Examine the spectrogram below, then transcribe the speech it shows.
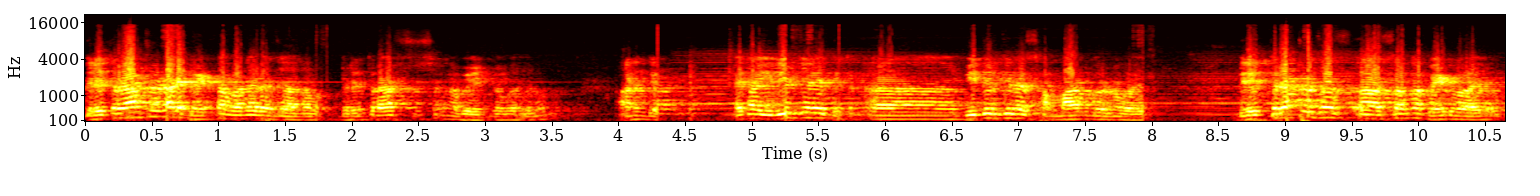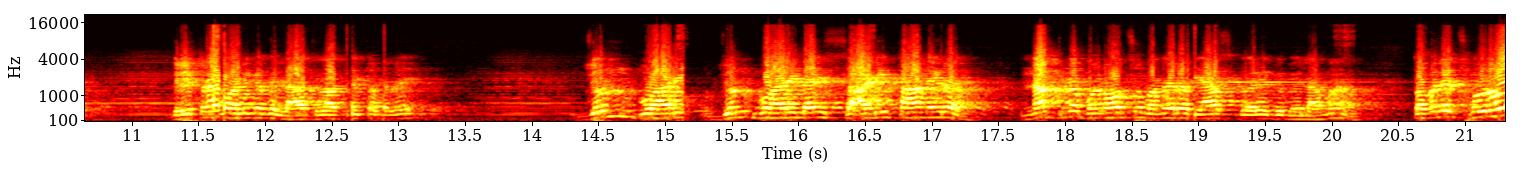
धृतराष्ट्रलाई भेट्न भनेर जानु धृतराष्ट्रसँग भेट्नुभयो। अनि यता अ, विदुरजीलाई सम्मान गर्नुभयो। धृतराष्ट्र जस- सँग भेट भयो धृतराष्ट्र अलिकति लाज लाग्दै तपाईँलाई जुन बुहारी जुन बुहारीलाई साडी तानेर नग्न बनाउँछु भनेर प्रयास गरेको बेलामा। तपाईँले छोरो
